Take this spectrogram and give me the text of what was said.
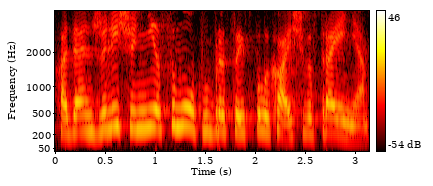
Хозяин жилища не смог выбраться из полыхающего строения.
